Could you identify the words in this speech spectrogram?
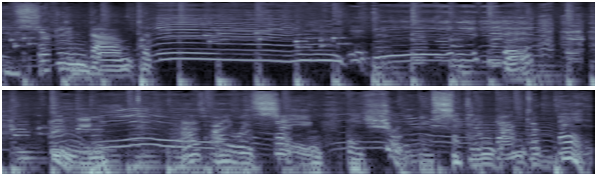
be settling down to. As I was saying, they should be settling down to bed.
